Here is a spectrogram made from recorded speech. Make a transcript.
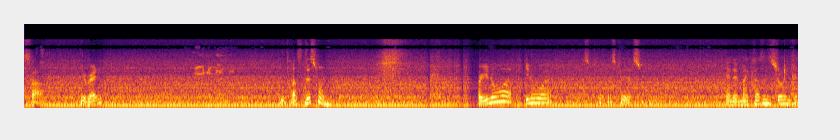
So, you ready? That's this one. Or you know what? You know what? Let's play, let's play this one. And then my cousins joined in.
